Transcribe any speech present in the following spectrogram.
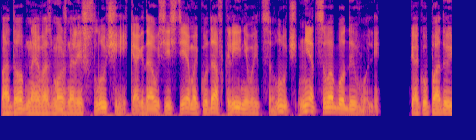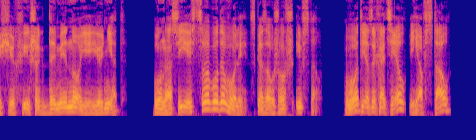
Подобное возможно лишь в случае, когда у системы, куда вклинивается луч, нет свободы воли. Как у падающих фишек домино ее нет, «У нас есть свобода воли», — сказал Жорж и встал. «Вот я захотел, я встал».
